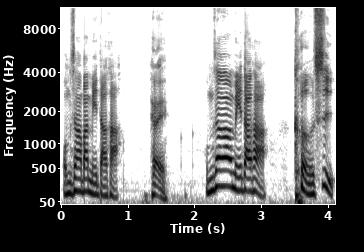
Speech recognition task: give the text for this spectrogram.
我们上下班没打卡，嘿，我们上下班没打卡。可是，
